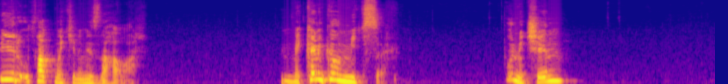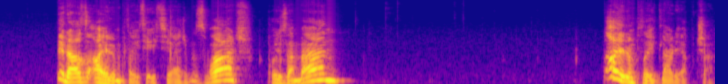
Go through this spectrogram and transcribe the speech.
Bir ufak makinemiz daha var. Mechanical Mixer. Bunun için biraz Iron Plate'e ihtiyacımız var. O yüzden ben Iron Plate'ler yapacağım.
